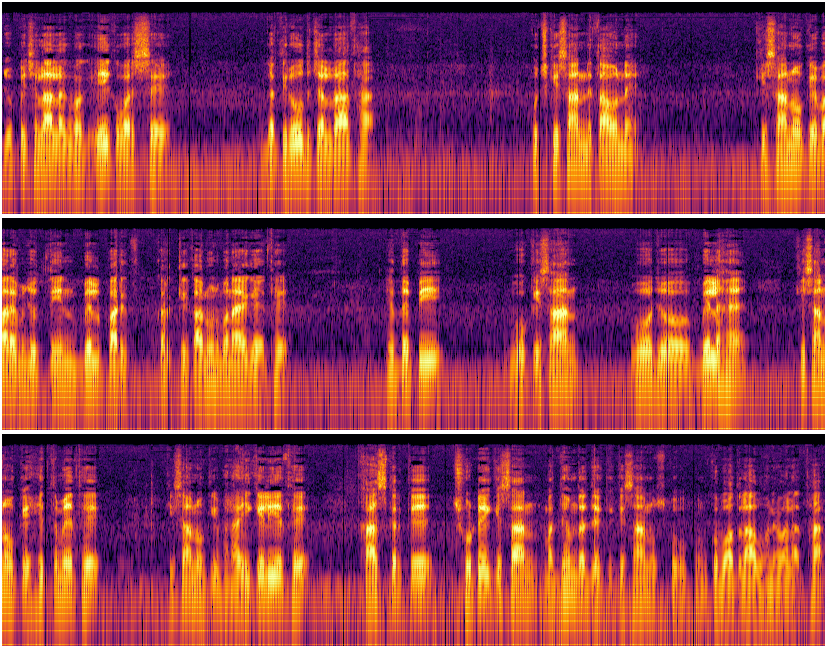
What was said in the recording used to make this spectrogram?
जो पिछला लगभग एक वर्ष से गतिरोध चल रहा था कुछ किसान नेताओं ने किसानों के बारे में जो तीन बिल पारित करके कानून बनाए गए थे यद्यपि वो किसान वो जो बिल हैं किसानों के हित में थे किसानों की भलाई के लिए थे खास करके छोटे किसान, मध्यम दर्जे के किसान उसको, उनको बहुत लाभ होने वाला था।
